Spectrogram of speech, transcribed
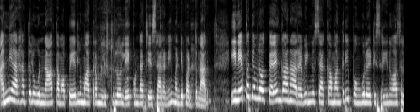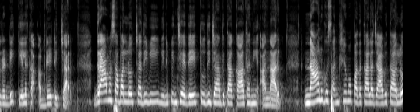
అన్ని అర్హతలు ఉన్నా తమ పేర్లు మాత్రం లిస్టులో లేకుండా చేశారని మండిపడుతున్నారు. ఈ నేపథ్యంలో తెలంగాణ రెవెన్యూ శాఖ మంత్రి పొంగులేటి శ్రీనివాసులరెడ్డి కీలక అప్డేట్ ఇచ్చారు. గ్రామ సభల్లో చదివి వినిపించేదే తుది జాబితా కాదని అన్నారు. నాలుగు సంక్షేమ పథకాల జాబితాలో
